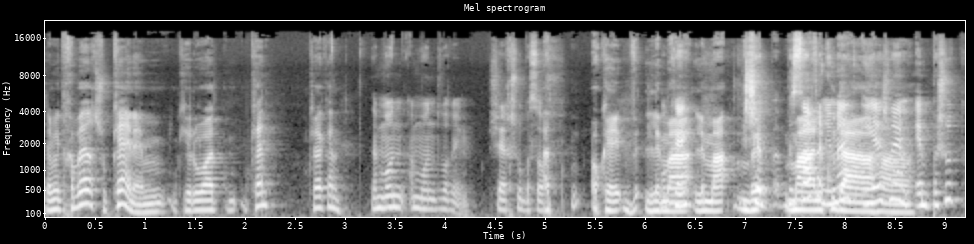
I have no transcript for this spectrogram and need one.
זה מתחבר איכשהו, כן, הם כאילו, את, כן, כן, כן. המון המון דברים, שאיכשהו בסוף. את, אוקיי, למה, אוקיי? למה, שבסוף מה אני הנקודה אומרת, יש להם, הם פשוט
